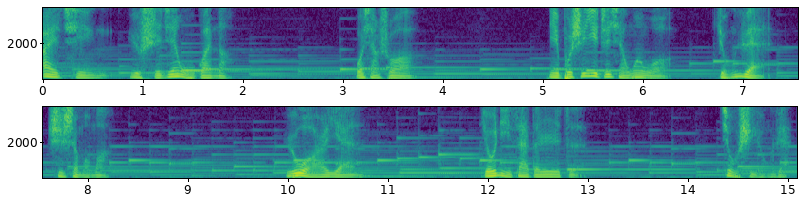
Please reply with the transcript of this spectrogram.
爱情与时间无关呢？我想说，你不是一直想问我永远是什么吗？于我而言，有你在的日子就是永远。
